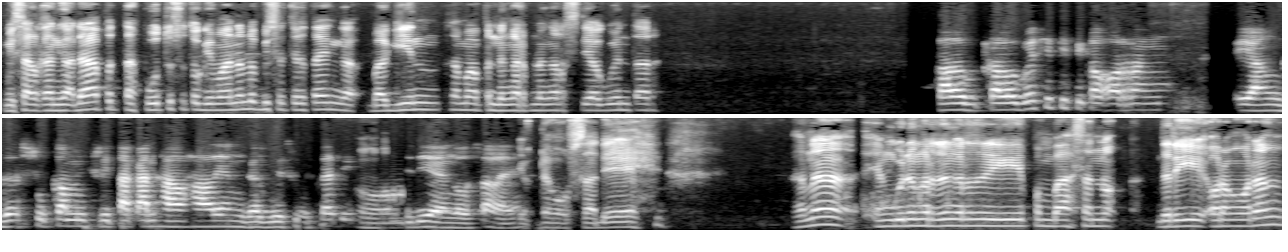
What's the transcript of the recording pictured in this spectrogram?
misalkan nggak dapet tah putus atau gimana lo bisa ceritain nggak? Bagiin sama pendengar pendengar setia gue ntar kalau kalau gue sih tipikal orang yang gak suka menceritakan hal-hal yang gak gue suka sih. Oh. Jadi ya nggak usah lah ya. Ya udah nggak usah deh. Karena yang gue denger denger dari pembahasan dari orang-orang,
